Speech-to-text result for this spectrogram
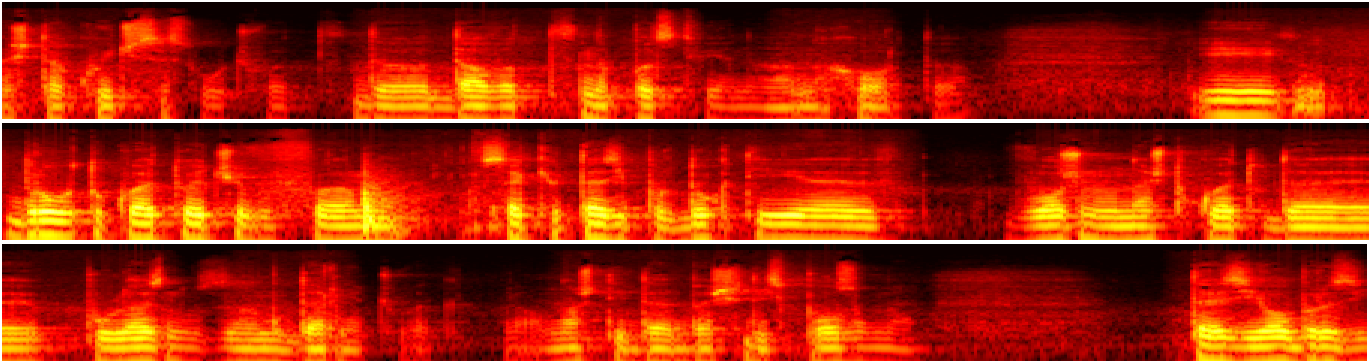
неща, които се случват, да дават напътствие на, на хората. И другото, което е, че в всеки от тези продукти е вложено нещо, което да е полезно за модерния човек. Нашата идея беше да използваме тези образи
